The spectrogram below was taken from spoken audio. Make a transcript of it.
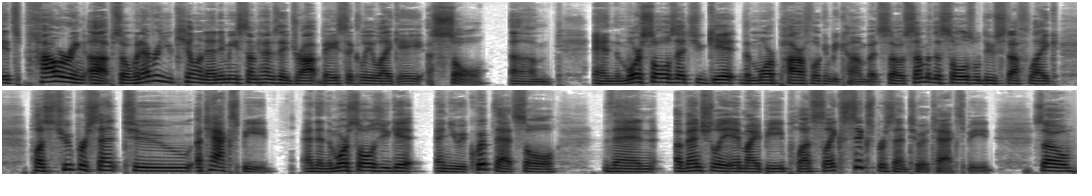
it's powering up. So whenever you kill an enemy, sometimes they drop basically like a, a soul. Um, and the more souls that you get, the more powerful it can become. But so some of the souls will do stuff like plus 2% to attack speed. And then the more souls you get and you equip that soul, then eventually it might be plus like 6% to attack speed. So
